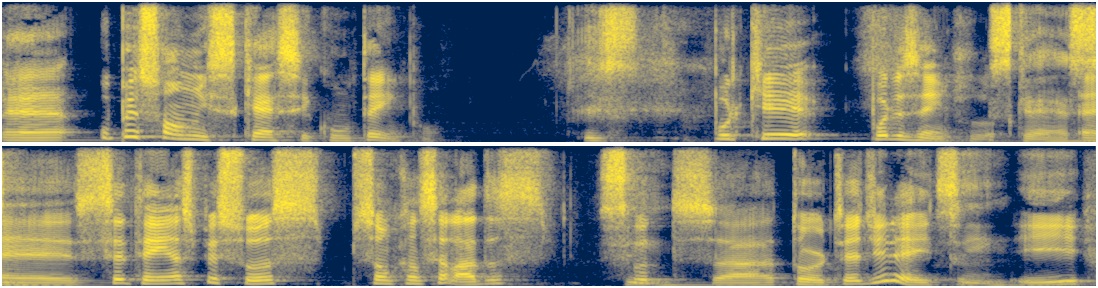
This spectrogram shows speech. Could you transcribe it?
É, o pessoal não esquece com o tempo? Isso. Porque, por exemplo, esquece. É, você tem as pessoas são canceladas putz, a torto e a direito. Sim. E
